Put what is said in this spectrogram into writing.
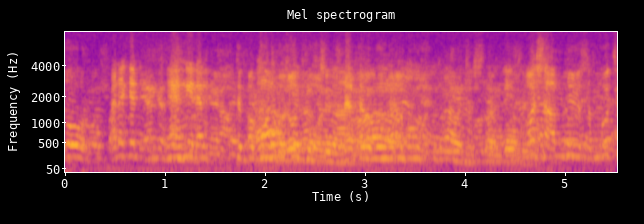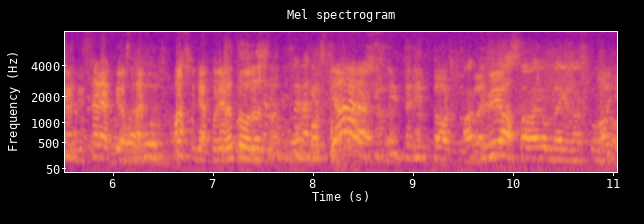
orvos. Mert neked nem több a gondod otthon. Nem több a gondod otthon. Vasárnap kijössz a focizni, szeretni, aztán azt mondják, hogy nem focizni. Járási szinten itt tartunk. Mi azt hallom meg, azt mondom.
